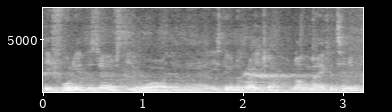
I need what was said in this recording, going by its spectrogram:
he fully deserves the award and uh, he's doing a great job. Long may it continue.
